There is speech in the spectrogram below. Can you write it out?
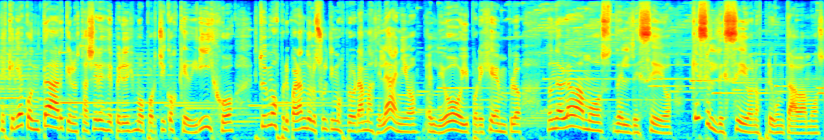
Les quería contar que en los talleres de periodismo por chicos que dirijo, estuvimos preparando los últimos programas del año, el de hoy, por ejemplo, donde hablábamos del deseo. ¿Qué es el deseo? nos preguntábamos,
